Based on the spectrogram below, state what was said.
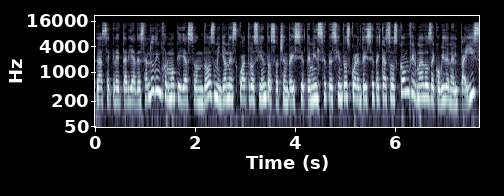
La Secretaría de Salud informó que ya son 2.487.747 casos confirmados de COVID en el país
